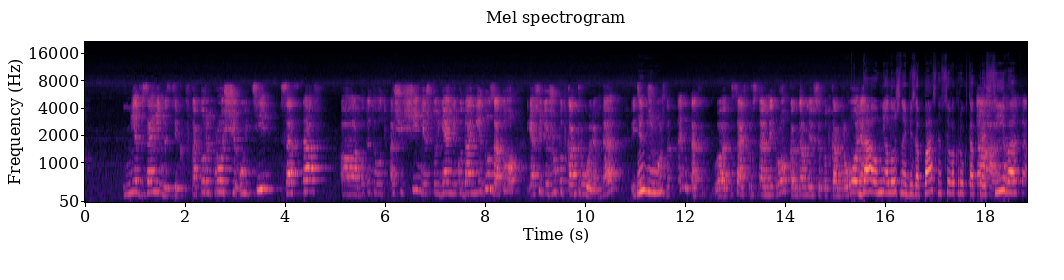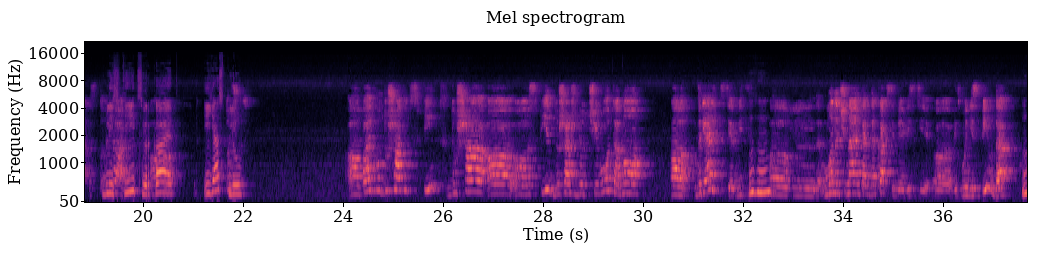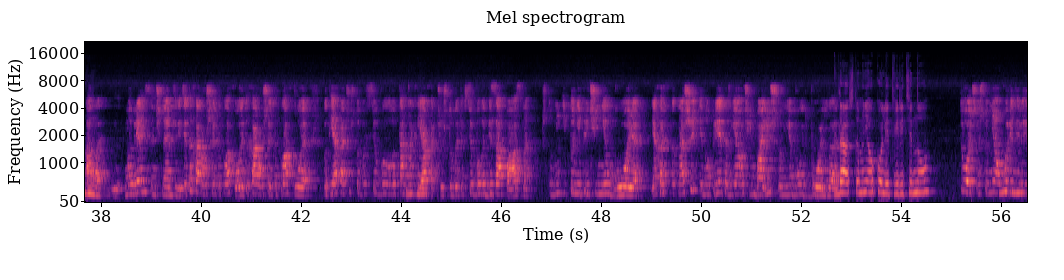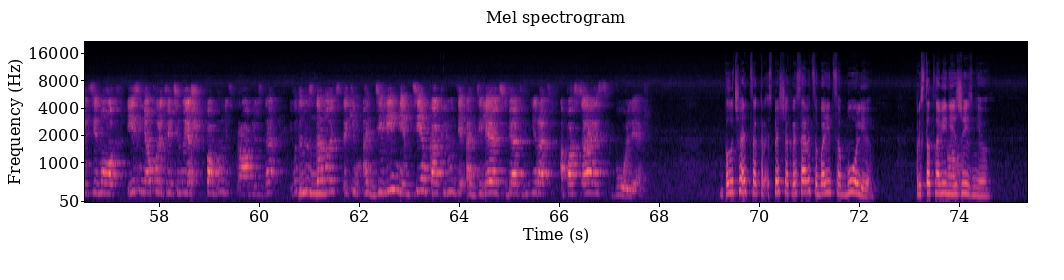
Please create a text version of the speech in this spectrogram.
нет взаимности, в который проще уйти, создав а, вот это вот ощущение, что я никуда не иду, зато я все держу под контролем, да? Ведь угу. это же можно, знаете, так а, писать хрустальный гроб, когда у меня все под контролем. Да, у меня ложная безопасность, все вокруг так да, красиво, да, да, да, блестит, да. сверкает, ага. и я сплю. А, поэтому душа тут спит, душа э, спит, душа ждет чего-то, но А, в реальности ведь угу. мы начинаем тогда как себя вести? Э, ведь мы не спим, да? Угу. А мы в реальности начинаем делить. Это хорошее, это плохое, это хорошее, это плохое. Вот я хочу, чтобы все было вот так, как угу. я хочу, чтобы это все было безопасно, чтобы мне никто не причинил горя. Я хочу отношения, но при этом я очень боюсь, что мне будет больно. Да, что меня уколет веретено. Точно, что меня уколет веретено. И если меня уколет веретено, я же помру, не справлюсь, да? И вот это становится таким отделением тем, как люди отделяют себя от мира, опасаясь боли. Получается, спящая красавица боится боли при столкновении а, с жизнью.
